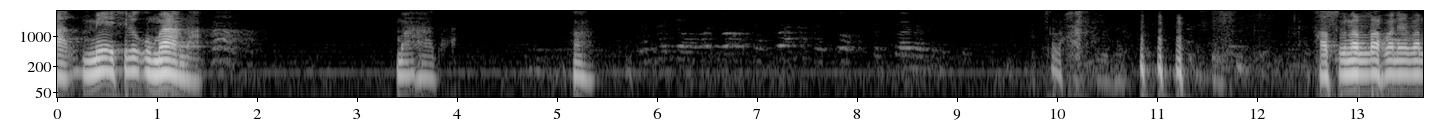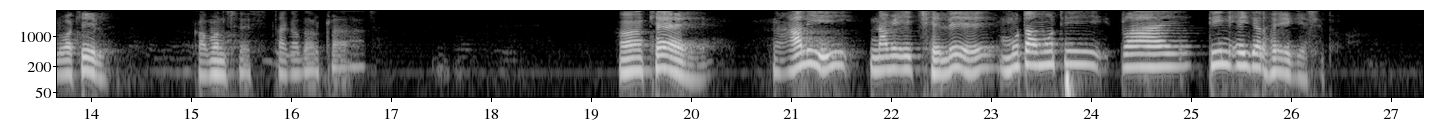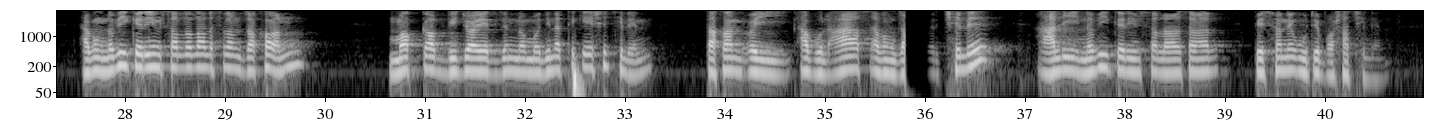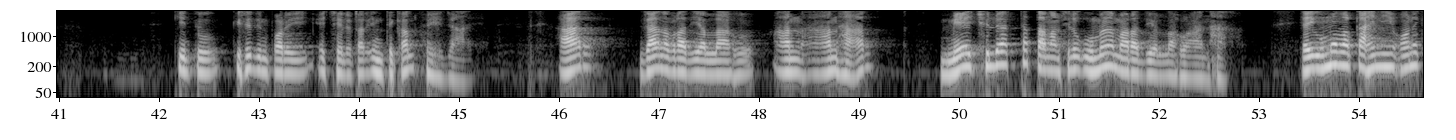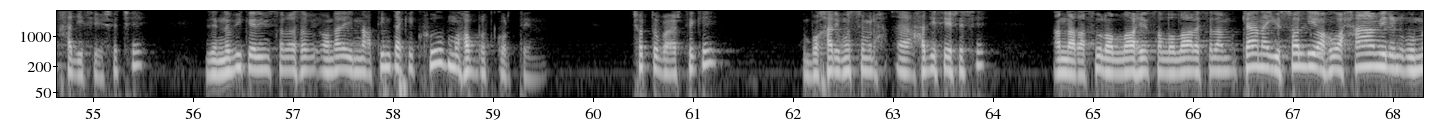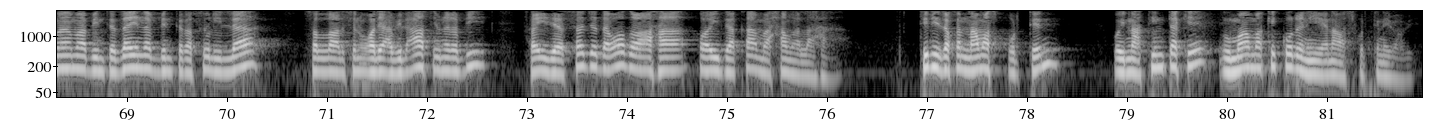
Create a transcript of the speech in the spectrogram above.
আর মেয়ে ছিল উমায়মা মাহাদা। কমন থাকা দরকার। আলী নামে এই ছেলে মোটামুটি প্রায় তিন এইজার হয়ে গিয়েছিল এবং নবী করিম সাল্লাম যখন মক্কা বিজয়ের জন্য মদিনা থেকে এসেছিলেন, তখন ওই আবুল আস এবং ছেলে আলী নবী করিম সাল্লামের পেছনে উঠে বসা ছিলেন। কিন্তু কিছুদিন পরেই এই ছেলেটার ইন্তেকাল হয়ে যায়। আর জানব রাজি আল্লাহ আনহার মেয়ে ছিল একটা, তার নাম ছিল উমা মারাদি আল্লাহ আনহা। এই উমামার কাহিনী অনেক হাদিসে এসেছে যে নবী করিম সাল্লাহ ওনার এই নাতিনটাকে খুব মহব্বত করতেন। ছোট্ট বয়স থেকে বখারি মুসলিমের হাদিসে এসেছে কেন আহু উমামা তিনি যখন নামাজ পড়তেন, ওই নাতিনটাকে, উমামাকে করে নিয়ে নামাজ পড়তেন এইভাবে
